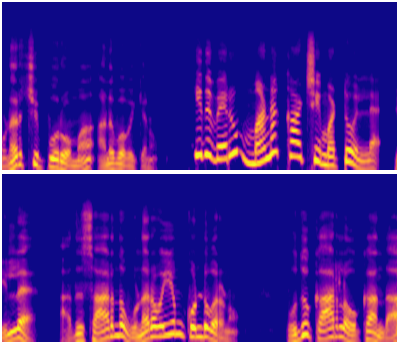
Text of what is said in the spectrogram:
உணர்ச்சிபூர்வமா அனுபவிக்கணும். இது வெறும் மனக்காட்சி மட்டும் இல்ல. இல்ல அது சார்ந்த உணர்வையும் கொண்டு வரணும். புது கார்ல உட்காந்தா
